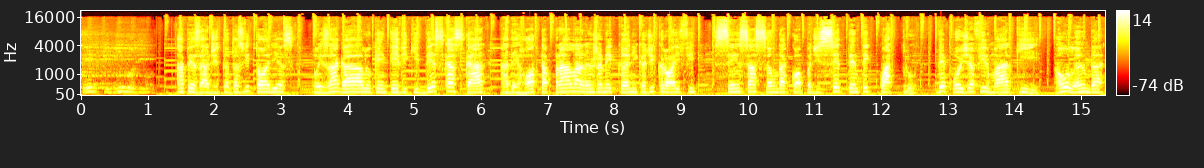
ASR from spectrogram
ter que me engolir. Apesar de tantas vitórias, foi Zagallo quem teve que descascar a derrota para a Laranja Mecânica de Cruyff, sensação da Copa de 74, depois de afirmar que a Holanda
